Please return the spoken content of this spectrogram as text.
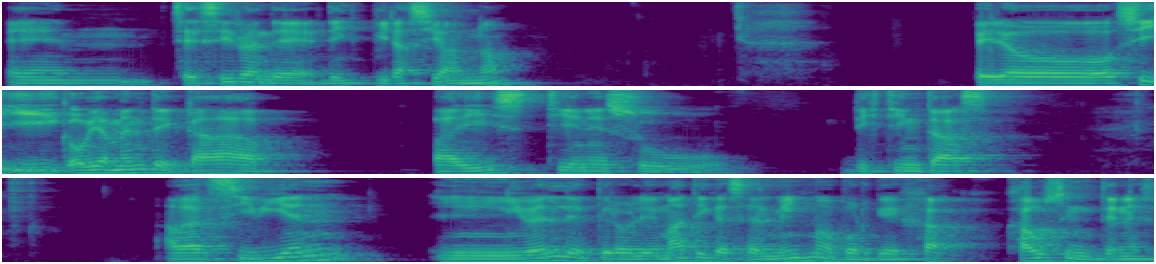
em, se sirven de, inspiración, ¿no? Pero sí, y obviamente cada país tiene sus distintas... A ver, si bien el nivel de problemática es el mismo, porque housing tenés,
